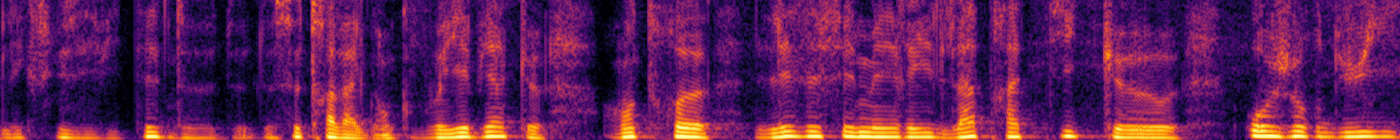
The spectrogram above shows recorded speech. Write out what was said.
l'exclusivité de, de, ce travail. Donc vous voyez bien que entre les éphémérides, la pratique aujourd'hui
